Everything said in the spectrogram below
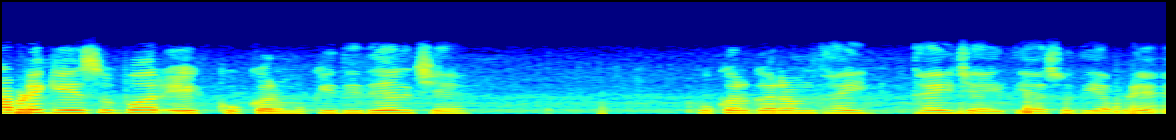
આપણે ગેસ ઉપર એક કુકર મૂકી દીધેલ છે. કુકર ગરમ થઈ થઈ જાય ત્યાં સુધી આપણે,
